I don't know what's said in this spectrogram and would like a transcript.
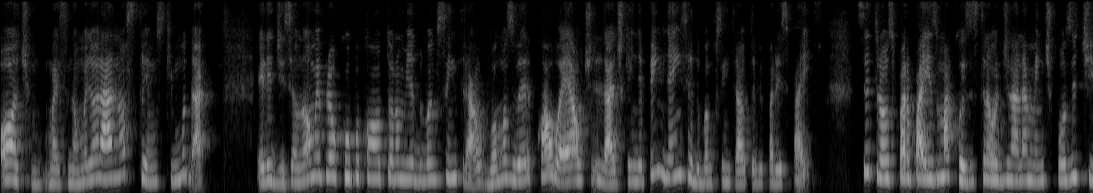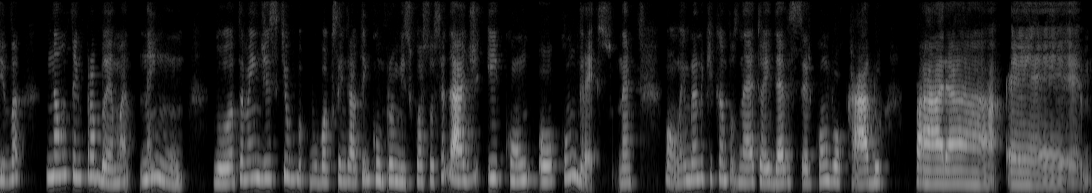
Ótimo, mas se não melhorar, nós temos que mudar. Ele disse: Eu não me preocupo com a autonomia do Banco Central. Vamos ver qual é a utilidade que a independência do Banco Central teve para esse país. Se trouxe para o país uma coisa extraordinariamente positiva, não tem problema nenhum. Lula também disse que o Banco Central tem compromisso com a sociedade e com o Congresso, né? Bom, lembrando que Campos Neto aí deve ser convocado para é,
